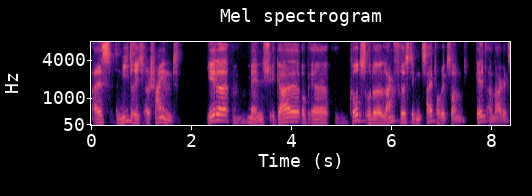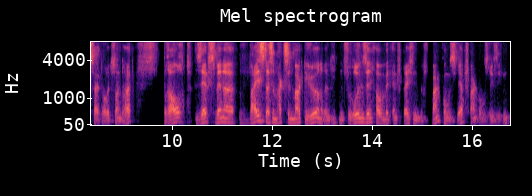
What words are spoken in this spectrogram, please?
als niedrig erscheint, jeder Mensch, egal ob er kurz- oder langfristigen Zeithorizont, Geldanlagezeithorizont hat, braucht, selbst wenn er weiß, dass im Aktienmarkt die höheren Renditen zu holen sind, aber mit entsprechenden Schwankungs-, Wertschwankungsrisiken,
